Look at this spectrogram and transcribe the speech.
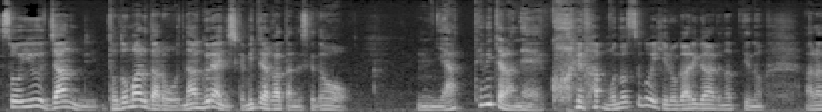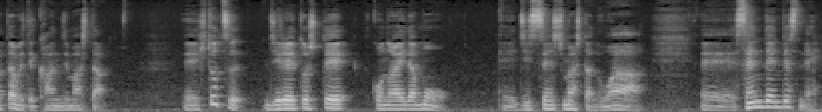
そういうジャンルにとどまるだろうなぐらいにしか見てなかったんですけど、うん、やってみたらねこれはものすごい広がりがあるなっていうのを改めて感じました。えー、一つ事例としてこの間もう、えー、実践しましたのは、えー、宣伝ですね。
